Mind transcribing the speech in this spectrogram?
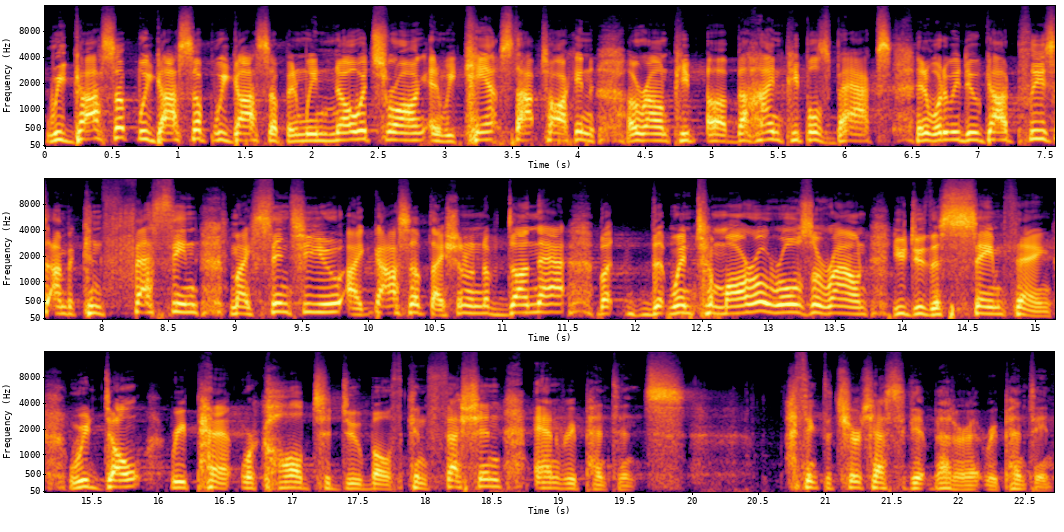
We gossip, we gossip, we gossip, and we know it's wrong, and we can't stop talking around pe- uh, behind people's backs. And what do we do? God, please, I'm confessing my sin to you. I gossiped. I shouldn't have done that. But th- when tomorrow rolls around, you do the same thing. We don't repent. We're called to do both confession and repentance. I think the church has to get better at repenting,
